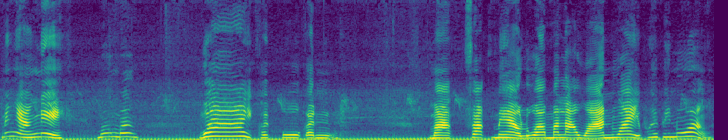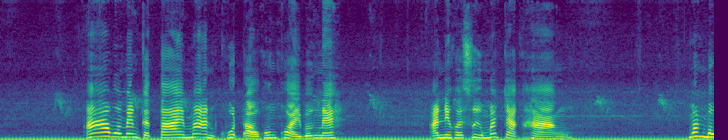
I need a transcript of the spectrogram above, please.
ไม่หยังนี่มึงมึงว้ายข่อยปลูกกันหมากฟักแมวหรือว่ามะละหวานไว้พ่อพี่น้องอ้าวว่าแม่นกระตายมาอันขุดเอาของข่อยเบิ่งแน่อันนี้ข่อยซื้อมาจากห่าง มันบ่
